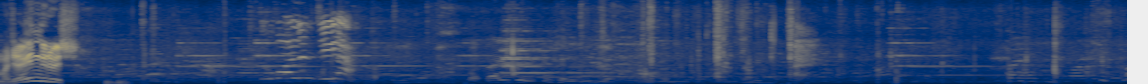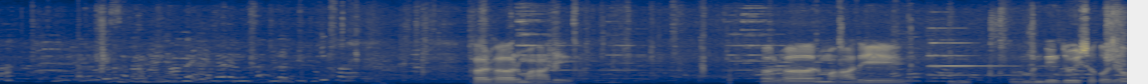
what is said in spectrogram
મજા આવી નિર્વેશ? હર હર મહાદેવ હર હર મહાદેવ મંદિર જોઈ શકો છો।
